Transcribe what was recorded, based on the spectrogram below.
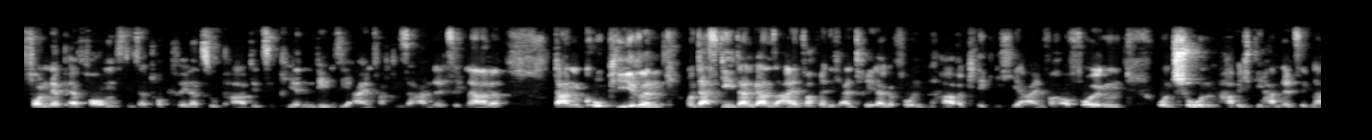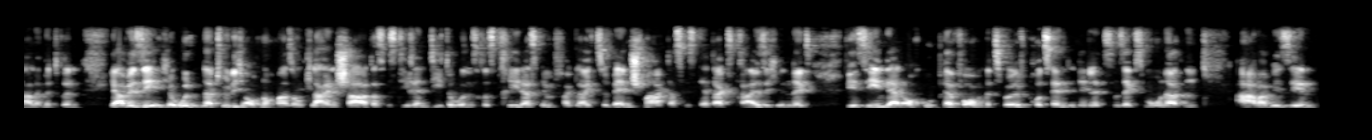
von der Performance dieser Top-Trader zu partizipieren, indem sie einfach diese Handelssignale dann kopieren. Und das geht dann ganz einfach. Wenn ich einen Trader gefunden habe, klicke ich hier einfach auf Folgen und schon habe ich die Handelssignale mit drin. Ja, wir sehen hier unten natürlich auch nochmal so einen kleinen Chart. Das ist die Rendite unseres Traders im Vergleich zu Benchmark. Das ist der DAX 30 Index. Wir sehen, der hat auch gut performt mit 12 Prozent in den letzten sechs Monaten. Aber wir sehen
